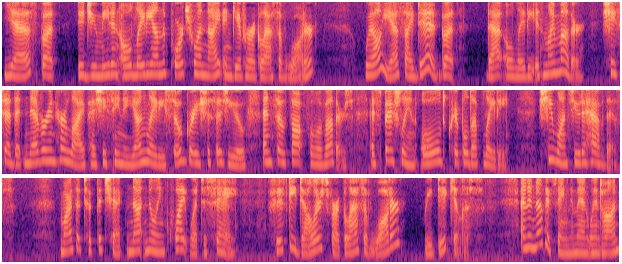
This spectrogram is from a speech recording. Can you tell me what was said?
Yes, but did you meet an old lady on the porch one night and give her a glass of water? Well, yes, I did, but that old lady is my mother. She said that never in her life has she seen a young lady so gracious as you and so thoughtful of others, especially an old, crippled up lady. She wants you to have this. Martha took the check, not knowing quite what to say. Fifty dollars for a glass of water? Ridiculous. And another thing, the man went on,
